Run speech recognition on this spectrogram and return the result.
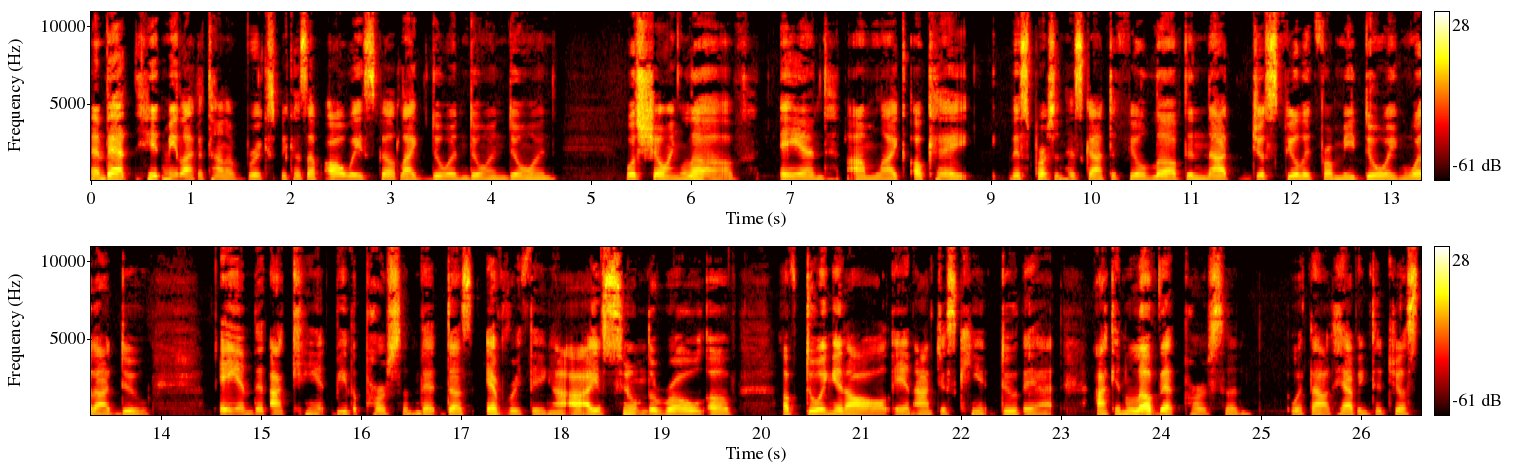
and that hit me like a ton of bricks because I've always felt like doing, doing, doing was showing love. And I'm like, okay, this person has got to feel loved and not just feel it from me doing what I do. And that I can't be the person that does everything. I, I assume the role of of doing it all, and I just can't do that. I can love that person without having to just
